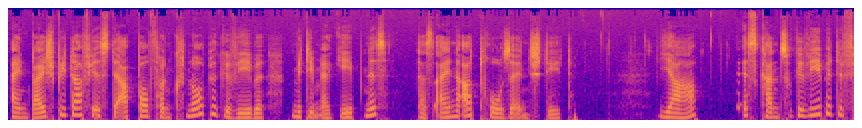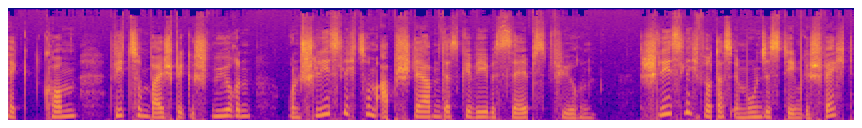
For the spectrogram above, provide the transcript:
Ein Beispiel dafür ist der Abbau von Knorpelgewebe mit dem Ergebnis, dass eine Arthrose entsteht. Ja, es kann zu Gewebedefekten kommen, wie zum Beispiel Geschwüren und schließlich zum Absterben des Gewebes selbst führen. Schließlich wird das Immunsystem geschwächt,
